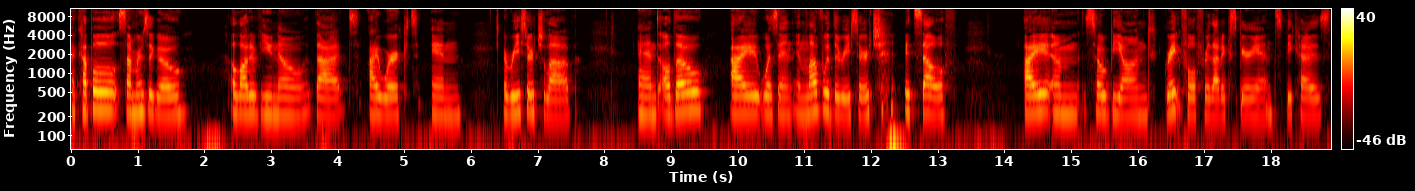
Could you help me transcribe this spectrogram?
A couple summers ago, a lot of you know that I worked in a research lab, and although I wasn't in love with the research itself, I am so beyond grateful for that experience because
